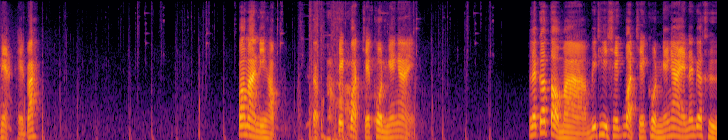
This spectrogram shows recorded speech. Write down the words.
เนี่ยเห็นปะประมาณนี้ครับแบบเช็คบอทเช็คคนง่าย ๆ แล้วก็ต่อมาวิธีเช็คบอทเช็คคนง่ายๆ นั่นก็คือ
